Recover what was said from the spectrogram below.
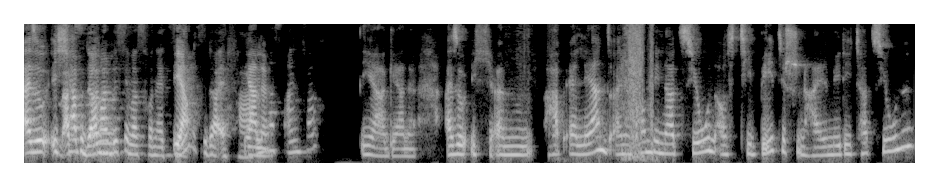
Also ich habe da mal ein bisschen was von erzählt, ja. dass du da erfahren gerne. hast einfach. Ja, gerne. Also ich ähm, habe erlernt eine Kombination aus tibetischen Heilmeditationen,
